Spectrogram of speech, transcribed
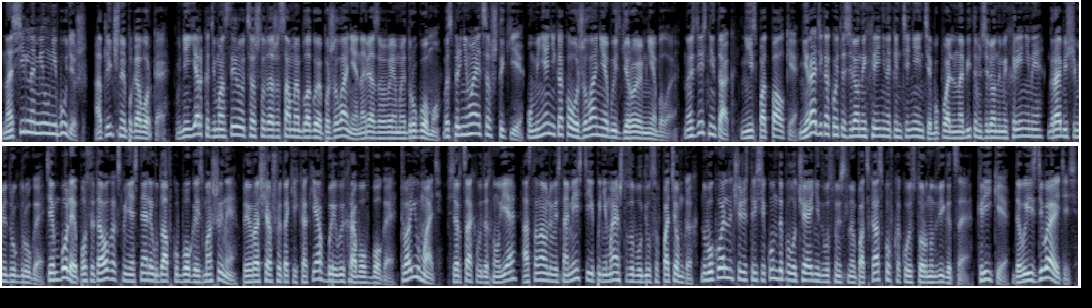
«Насильно мил не будешь» — отличная поговорка. В ней ярко демонстрируется, что даже самое благое пожелание, навязываемое другому, воспринимается в штыки. У меня никакого желания быть героем не было. Но здесь не так, не из-под палки, не ради какой-то зеленой хрени на континенте, буквально набитым зелеными хренями, грабящими друг друга. Тем более после того, как с меня сняли удавку бога из машины, превращавшую таких, как я, в боевых рабов бога. Твою мать! В сердцах выдохнул я, останавливаясь на месте и понимая, что заблудился в потемках, но буквально через три секунды получая недвусмысленную подсказку, в какую сторону двигаться. Крики. «Да вы издеваетесь!»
